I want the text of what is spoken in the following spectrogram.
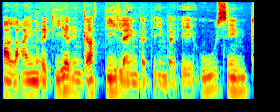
allein regieren, gerade die Länder, die in der EU sind.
